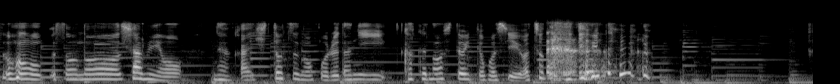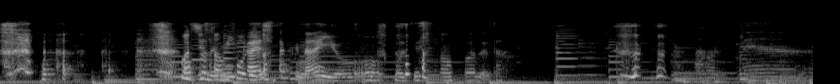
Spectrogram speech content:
そうその写メをなんか一つのフォルダに格納しといてほしいわ。ちょっと見てみたいおじさん見返したくないよおじさんフォルダあー。ね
